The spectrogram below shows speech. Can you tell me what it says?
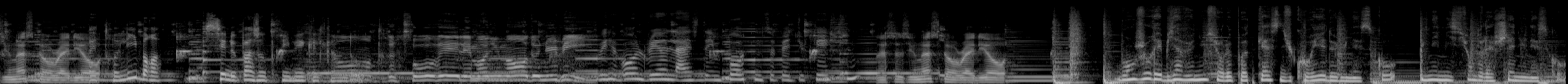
Être libre, c'est ne pas opprimer quelqu'un d'autre. Sauver les monuments de Nubie. We have all realized the importance of education. This is UNESCO Radio. Bonjour et bienvenue sur le podcast du courrier de l'UNESCO, une émission de la chaîne UNESCO.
